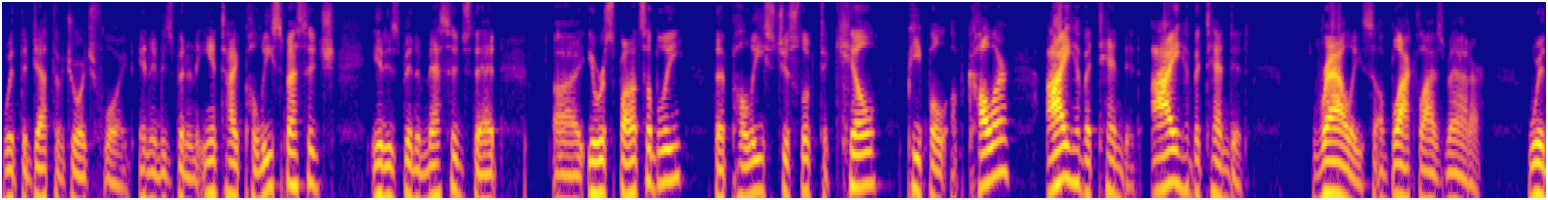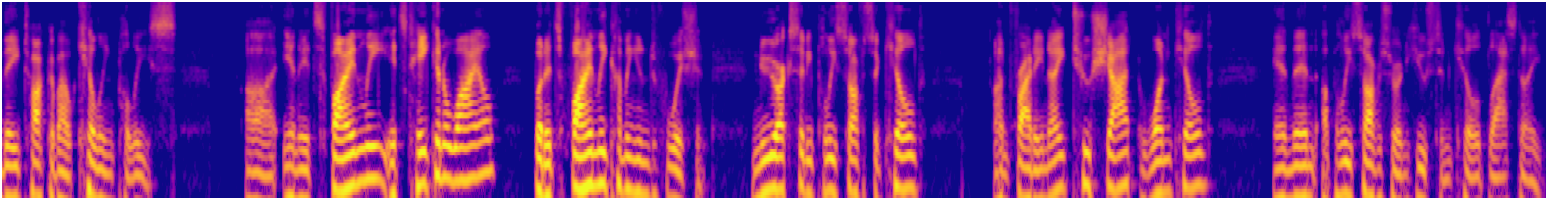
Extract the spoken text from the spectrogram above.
with the death of George Floyd. And it has been an anti police message. It has been a message that uh, irresponsibly. The police just look to kill people of color. I have attended, I have attended rallies of Black Lives Matter where they talk about killing police. Uh, and it's finally, it's taken a while, but it's finally coming into fruition. New York City police officer killed on Friday night, two shot, one killed, and then a police officer in Houston killed last night.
